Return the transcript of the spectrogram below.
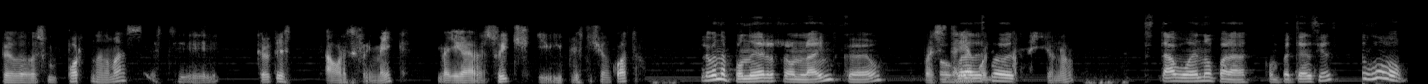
pero es un port nada más. Este, creo que ahora es remake, va a llegar a Switch y PlayStation 4. Le van a poner online, creo. Pues estaría bueno ¿no? Está bueno para competencias. Un juego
